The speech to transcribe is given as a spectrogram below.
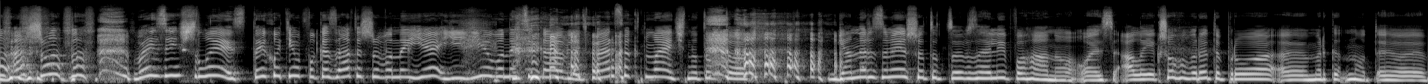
ну, А що? Ну, ви зійшлись? Ти хотів показати, що вони є, її вони цікавлять. Перфект меч. Ну, тобто, я не розумію, що тут взагалі погано. Ось. Але якщо говорити про е, ну, е,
